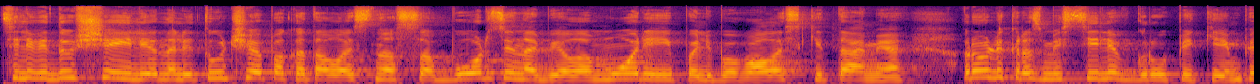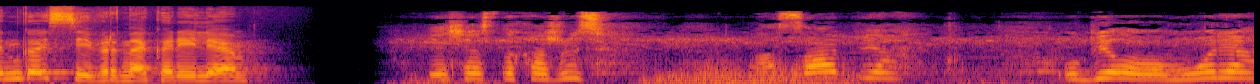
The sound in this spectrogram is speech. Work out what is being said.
Телеведущая Елена Летучая покаталась на саборде на Белом море и полюбовалась китами. Ролик разместили в группе кемпинга «Северная Карелия». Я сейчас нахожусь на Сапе у Белого моря.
